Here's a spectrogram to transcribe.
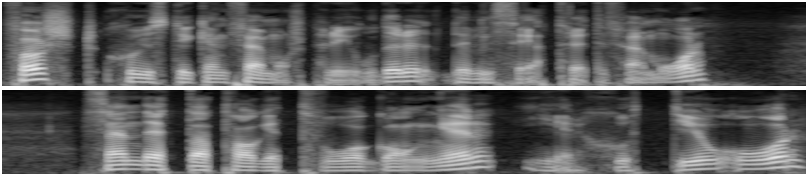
Först sju stycken femårsperioder, det vill säga 35 år. Sen detta taget två gånger ger 70 år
